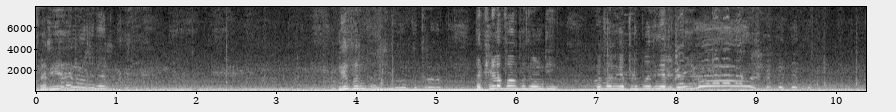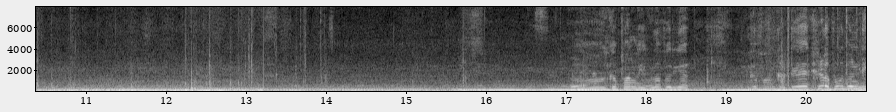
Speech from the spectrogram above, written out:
சரியான ஒரு இதாக இருக்கு. இங்க பாருங்க ஐயோ குத்துறோம் இந்த கீழே போக போகுது வண்டி. பாருங்க எப்படி போகுதுன்னு சொல்லிட்டு ஐயோ. இங்க பாருங்க இவ்வளவு பெரிய இங்க பாருங்க அப்படியே கீழே போகுது வண்டி.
